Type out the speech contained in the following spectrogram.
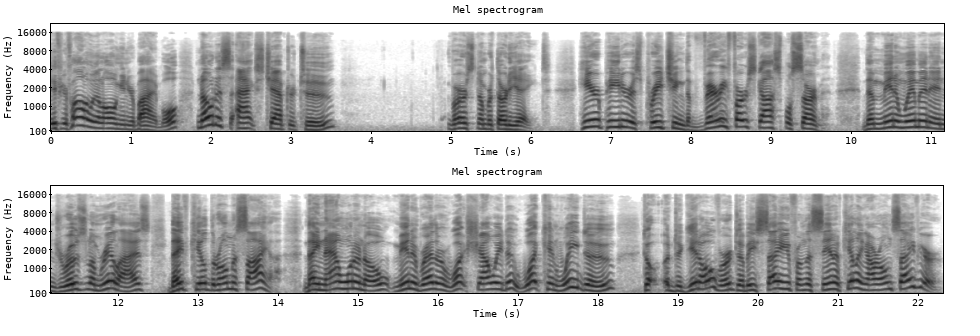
If you're following along in your Bible, notice Acts chapter 2 verse number 38. Here, Peter is preaching the very first gospel sermon. The men and women in Jerusalem realize they've killed their own Messiah. They now want to know, men and brethren, what shall we do? What can we do to, to get over, to be saved from the sin of killing our own Savior?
